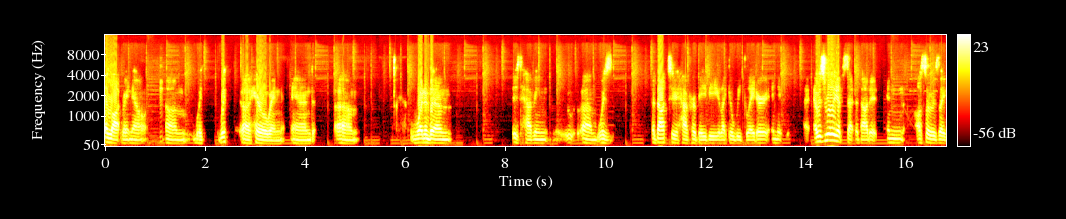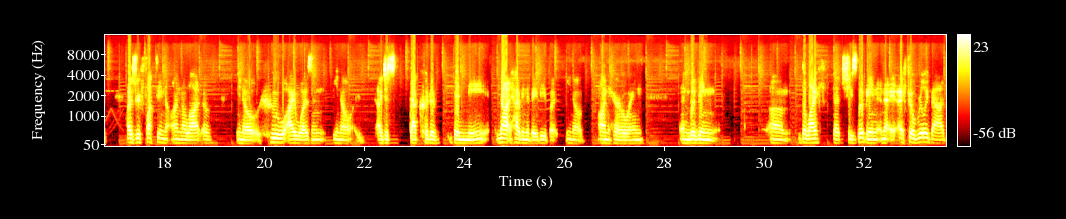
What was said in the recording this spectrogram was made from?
a lot right now um, with with uh, heroin, and um, one of them is having um, was about to have her baby like a week later and it, i was really upset about it. And also it was like i was reflecting on a lot of you know who i was and you know i just that could have been me not having the baby but you know on heroin and living um, the life that she's living. And I, I feel really bad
